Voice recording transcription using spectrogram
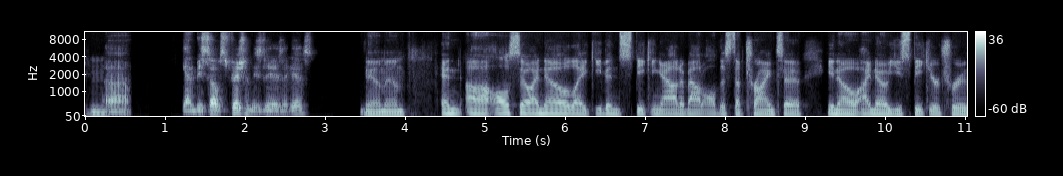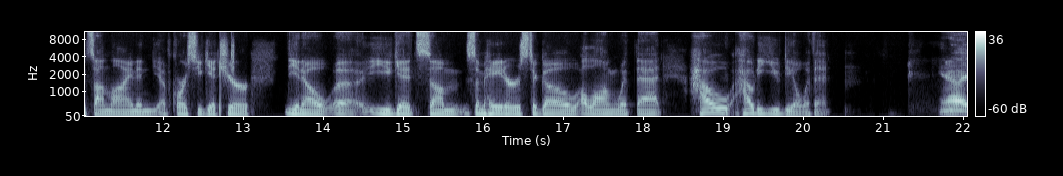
Mhm. uh gotta be self sufficient these days, I guess. Yeah, man. And uh, also, I know, like, even speaking out about all this stuff, trying to, you know, I know you speak your truths online, and of course, you get your, you know, uh, you get some some haters to go along with that. How how do you deal with it? you know i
